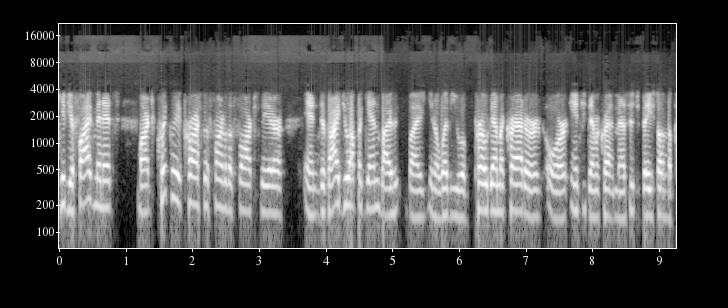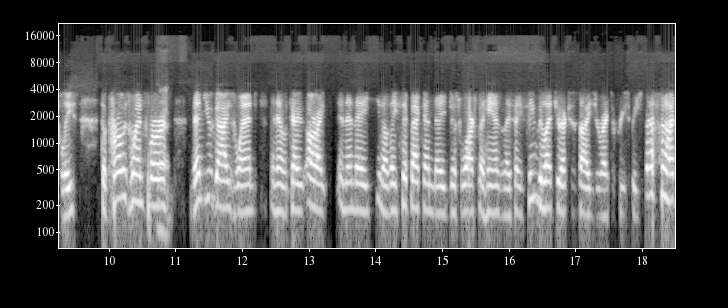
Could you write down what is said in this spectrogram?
give you five minutes, march quickly across the front of the Fox Theater, and divide you up again by by you know whether you were pro Democrat or or anti Democrat message based on the police. The pros went first, Right. then you guys went, and then okay, all right, and then they you know they sit back and they just wash their hands and they say, see, we let you exercise your right to free speech. That's not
